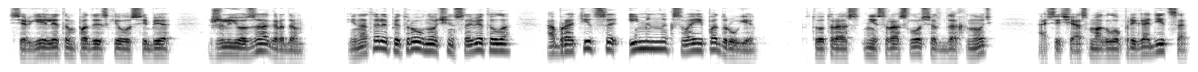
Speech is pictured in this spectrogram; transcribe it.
Сергей летом подыскивал себе жилье за городом, и Наталья Петровна очень советовала обратиться именно к своей подруге. В тот раз не срослось отдохнуть, а сейчас могло пригодиться.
